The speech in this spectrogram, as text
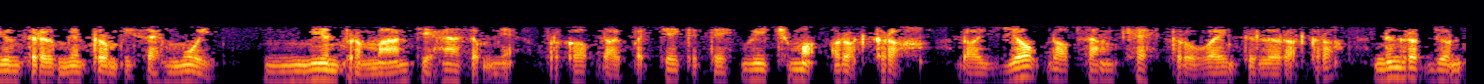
យើងត្រូវមានក្រុមពិសេសមួយមានប្រមាណជា50នាក់ប្រកបដោយបច្ចេកទេសវិឆ្មក់រត់ក្រោះដោយយកដបសាំងឆេះក្រវែងទៅលើរថក្រោះនិងរថយន្ត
